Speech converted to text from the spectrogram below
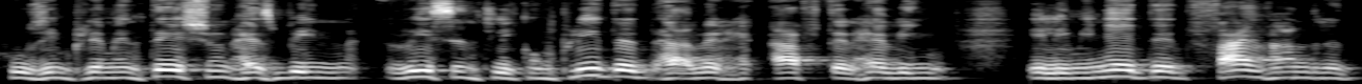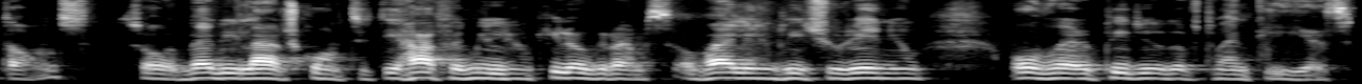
whose implementation has been recently completed after having eliminated 500 tons, so a very large quantity, half a million kilograms of highly enriched uranium over a period of 20 years.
